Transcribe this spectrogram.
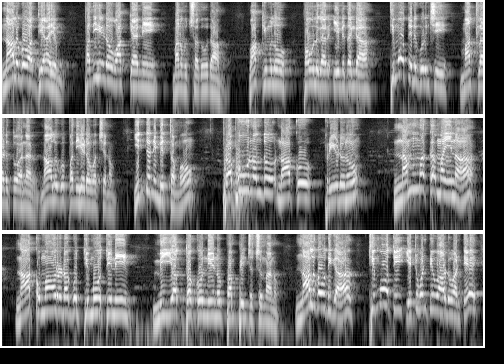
నాలుగో అధ్యాయం పదిహేడో వాక్యాన్ని మనము చదువుదాం. వాక్యములో పౌలు గారు ఈ విధంగా తిమోతిని గురించి మాట్లాడుతూ అన్నారు. నాలుగు పదిహేడో వచనం. ఇందు నిమిత్తము ప్రభువునందు నాకు ప్రియుడును నమ్మకమైన నా కుమారుడగు తిమోతిని మీ యొద్దకు నేను పంపించుచున్నాను. నాలుగవదిగా తిమోతి ఎటువంటి వాడు అంటే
